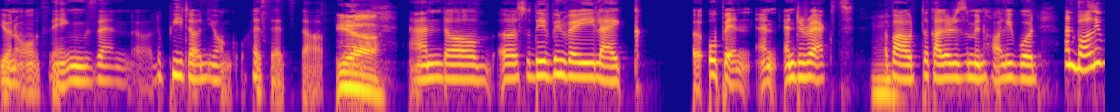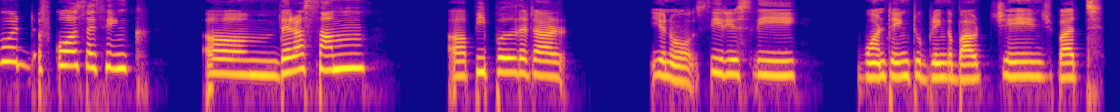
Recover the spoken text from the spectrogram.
you know, things, and uh, Lupita Nyong'o has said stuff. yeah and um, uh, so they've been very like uh, open and and direct Mm. about the colorism in Hollywood and Bollywood. Of course, I think um, there are some uh, people that are, you know, seriously wanting to bring about change, but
